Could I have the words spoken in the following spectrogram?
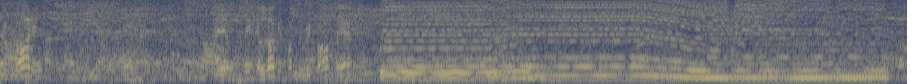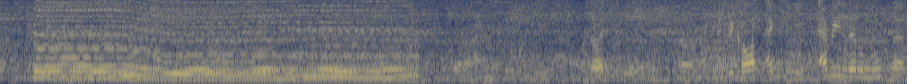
record it. And take a look at what you record there, records actually every little movement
